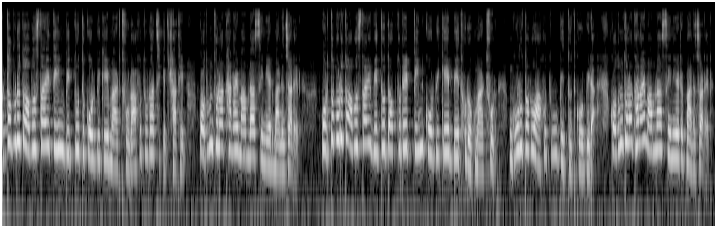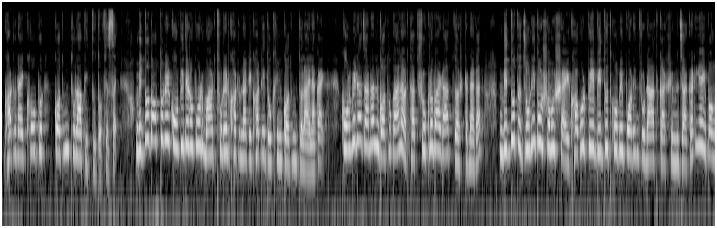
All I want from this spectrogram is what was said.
কর্তব্যরত অবস্থায় তিন বিদ্যুৎ কর্মীকে মারধর আহতরা চিকিৎসাধীন। কদমতলা থানায় মামলা সিনিয়র ম্যানেজারের। কর্তব্যরত অবস্থায় বিদ্যুৎ দপ্তরের তিন কর্মীকে বেধরক মারধর। গুরুতর আহত বিদ্যুৎ কর্মীরা। কদমতলা থানায় মামলা সিনিয়র ম্যানেজারের। ঘটনায় ক্ষোভ কদমতলা বিদ্যুৎ অফিসে। বিদ্যুৎ দপ্তরের কর্মীদের ওপর মারধরের ঘটনাটি ঘটে দক্ষিণ কদমতলা এলাকায়। কর্মীরা জানান, গতকাল অর্থাৎ শুক্রবার রাত দশটা নাগাদ বিদ্যুৎ জনিত সমস্যায় খবর পেয়ে বিদ্যুৎ কর্মী পরেন্দ্রনাথ, কাশিম জাকারিয়া এবং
